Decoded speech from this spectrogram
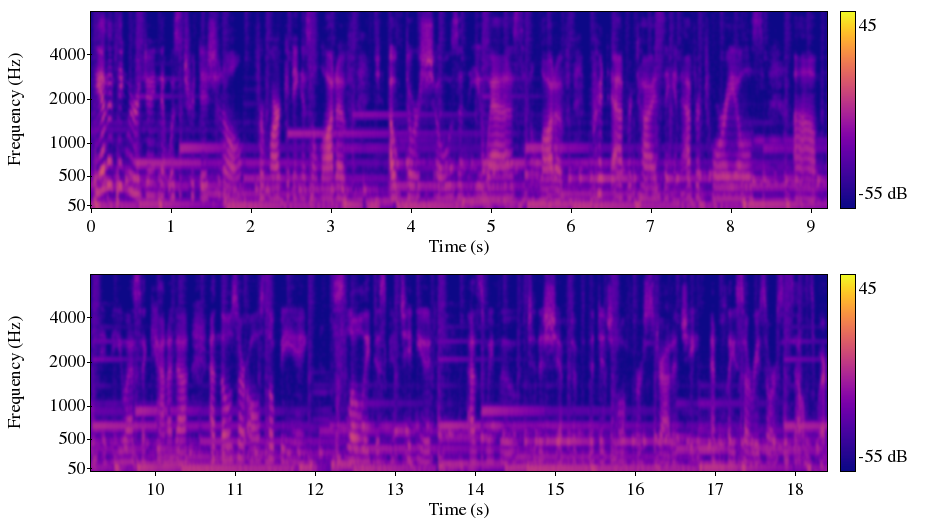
The other thing we were doing that was traditional for marketing is a lot of outdoor shows in the US and a lot of print advertising and advertorials um, in the US and Canada. And those are also being slowly discontinued as we move to the shift of the digital first strategy and place our resources elsewhere.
